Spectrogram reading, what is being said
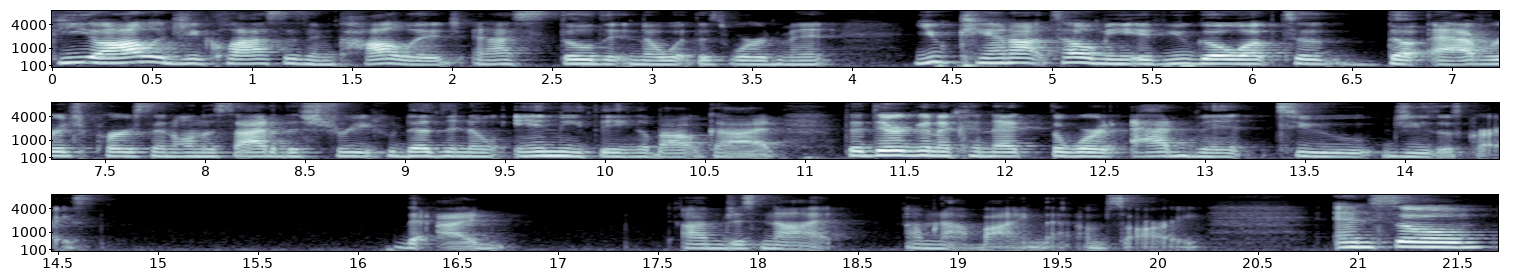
theology classes in college and I still didn't know what this word meant. You cannot tell me if you go up to the average person on the side of the street who doesn't know anything about God that they're going to connect the word advent to Jesus Christ. That I I'm just not I'm not buying that. I'm sorry. And so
